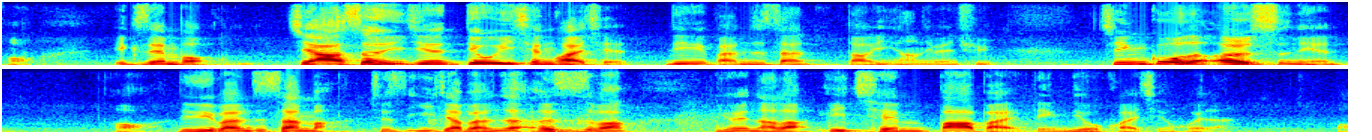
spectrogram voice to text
哦，example。假设你今天丢一千块钱，利率百分之三到银行里面去，经过了二十年，哦，利率百分之三嘛，就是一加百分之二十次方，你会拿到一千八百零六块钱回来，哦，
